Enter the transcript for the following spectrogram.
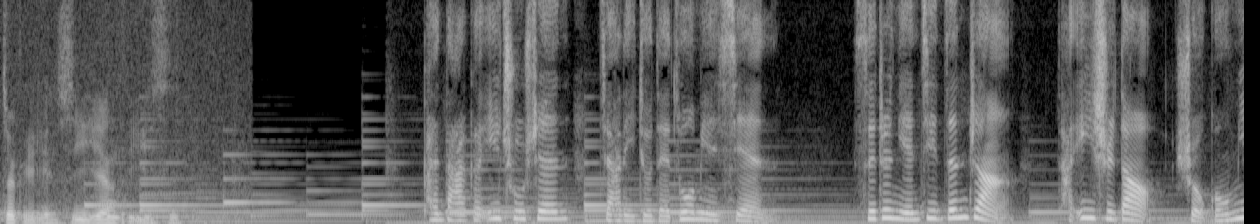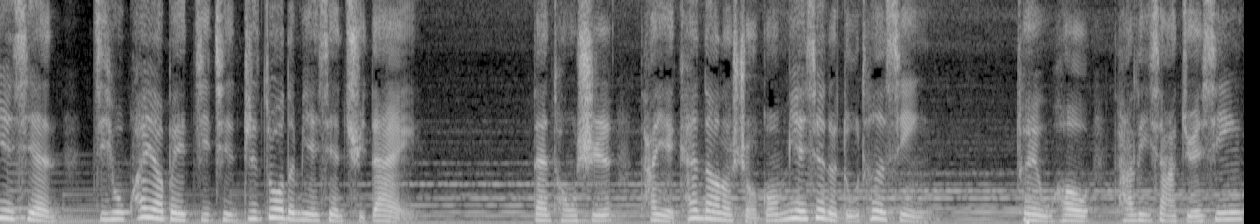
这个也是一样的意思。潘大哥一出生，家里就在做面线。随着年纪增长，他意识到手工面线几乎快要被机器制作的面线取代。但同时，他也看到了手工面线的独特性。退伍后，他立下决心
